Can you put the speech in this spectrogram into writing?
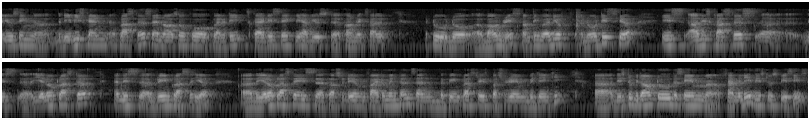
using uh, the dbScan clusters. And also for clarity clarity's sake we have used uh, ConvexHull to uh, boundaries. Something worthy of notice here is are these clusters, uh, this uh, yellow cluster and this green cluster here. the yellow cluster is Clostridium phytofermentans and the green cluster is Clostridium beijerinckii. these two belong to the same family, these two species.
